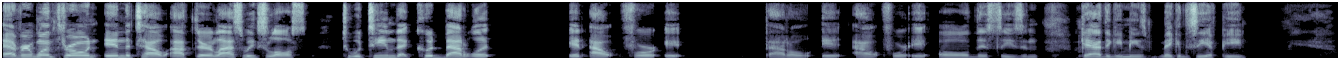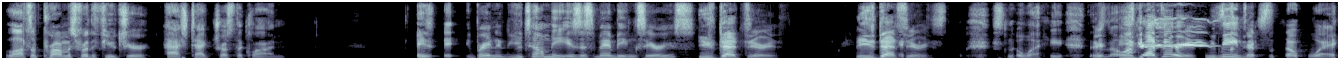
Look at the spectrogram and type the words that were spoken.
Everyone throwing in the towel after last week's loss to a team that could battle it it out for it battle it out for it all this season. Okay, I think he means making the CFP. Lots of promise for the future. Hashtag trust the climb. Is it, Brandon? You tell me, is this man being serious? He's dead serious. He's dead serious. There's no way. There's no He's way. dead serious. He means it. There's no way.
